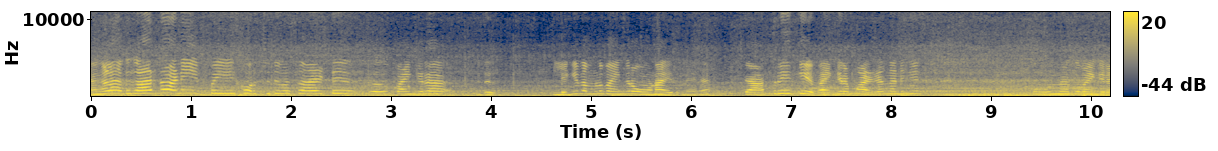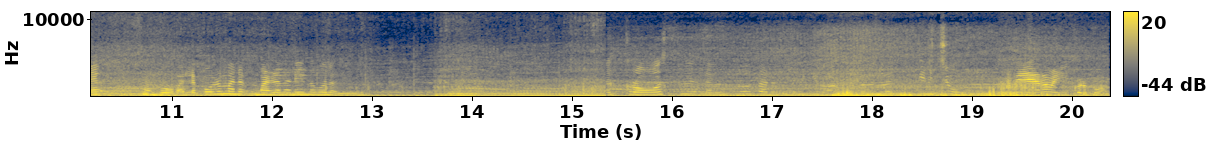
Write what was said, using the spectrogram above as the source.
ഞങ്ങൾ അത് കാരണമാണ് ഇപ്പൊ ഈ കുറച്ച് ദിവസമായിട്ട് ഭയങ്കര ഇല്ലെങ്കിൽ നമ്മൾ ഭയങ്കര ഓണായിരുന്നേനെ രാത്രിയൊക്കെ ഭയങ്കര മഴ നനഞ്ഞ് പോകുന്നതൊക്കെ ഭയങ്കര സംഭവം. വല്ലപ്പോഴും മന- മഴ നനയുന്ന പോലെ അല്ലേ? ക്രോസ് ലെവൽ ക്രോസ് അടുത്തിട്ടിരിക്കുക തിരിച്ചു പോകും. വേറെ വഴി കൂടെ പോകാൻ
